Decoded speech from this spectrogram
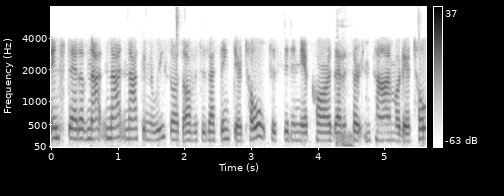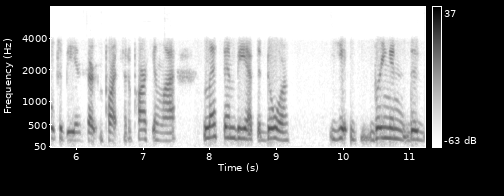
instead of not not knocking the resource officers? I think they're told to sit in their cars at a certain time, or they're told to be in certain parts of the parking lot. Let them be at the door, y- bringing the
